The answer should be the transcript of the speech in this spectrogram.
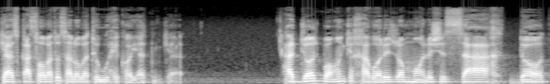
که از قصاوت و صلابت او حکایت می‌کرد. حجاج با آنکه خوارج را مالش سخت داد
